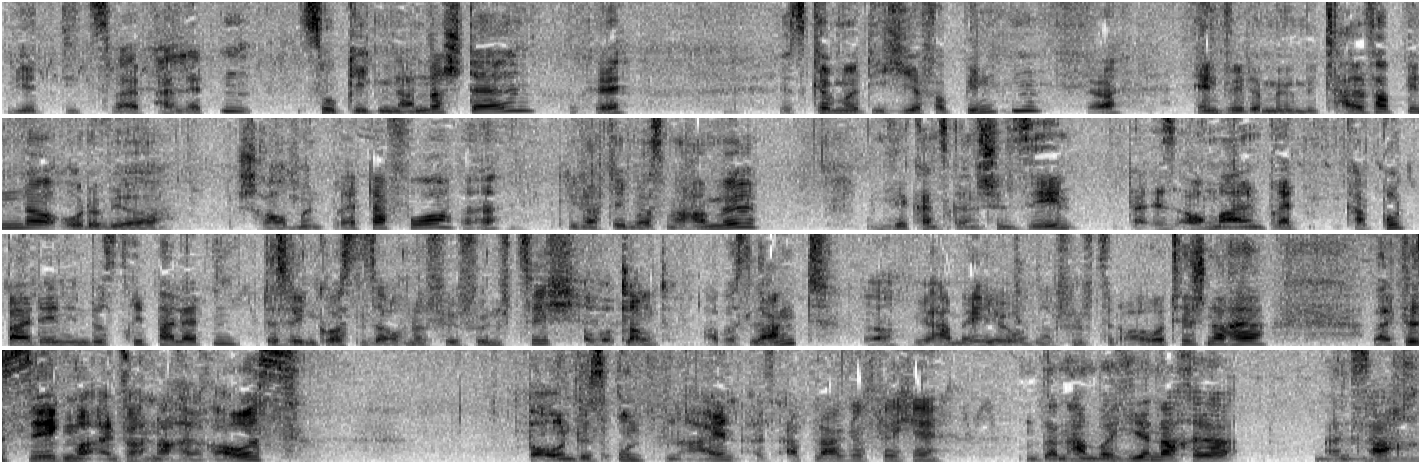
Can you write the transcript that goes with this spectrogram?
wir die zwei Paletten so gegeneinander stellen. Okay. Jetzt können wir die hier verbinden. Ja. Entweder mit einem Metallverbinder oder wir schrauben ein Brett davor, Aha. je nachdem, was man haben will. Und hier kannst du ganz schön sehen, da ist auch mal ein Brett kaputt bei den Industriepaletten. Deswegen kosten sie auch nur 4,50. Aber klangt. Aber es langt. Ja. Wir haben ja hier unseren 15-Euro-Tisch nachher. Weil das sägen wir einfach nachher raus, bauen das unten ein als Ablagefläche. Und dann haben wir hier nachher ein Fach,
